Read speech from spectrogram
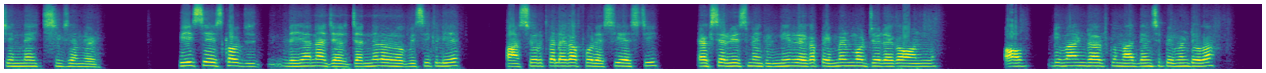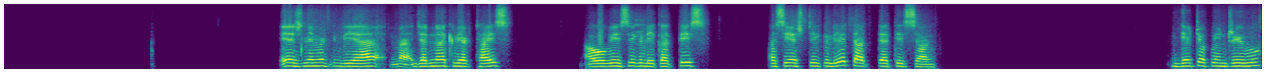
Chennai six hundred fees से इसका ले जाना जनरल और ओबीसी के लिए पाँच सौ रुपये लगेगा for S C S T ex service में नहीं रहेगा पेमेंट मोड जो रहेगा ऑनलाइन ऑफ़ डिमांड ड्राफ्ट के माध्यम से पेमेंट होगा। एज लिमिट दिया है जनरल के लिए अट्ठाईस ओ बी सी के लिए इकतीस एस सी के लिए तैंतीस साल। डेट ऑफ़ इंटरव्यू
